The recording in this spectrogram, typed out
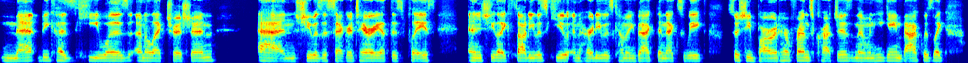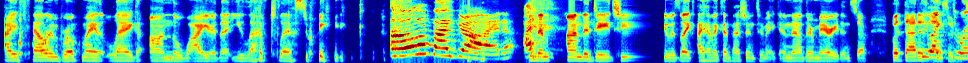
met because he was an electrician and she was a secretary at this place. And she like thought he was cute and heard he was coming back the next week. So she borrowed her friend's crutches. And then when he came back, was like, I fell and broke my leg on the wire that you left last week. oh my god and then on the date she, she was like i have a confession to make and now they're married and stuff but that is He, like, also throws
